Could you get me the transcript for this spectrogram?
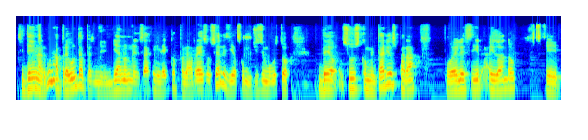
si tienen alguna pregunta, pues me envían un mensaje directo por las redes sociales yo con muchísimo gusto veo sus comentarios para poderles ir ayudando eh,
